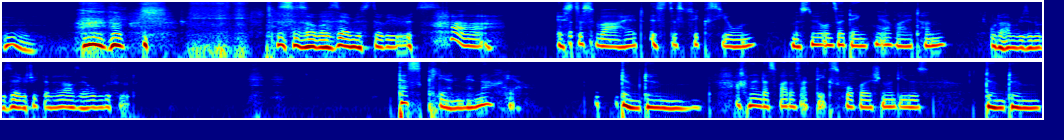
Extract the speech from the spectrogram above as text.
Hm. das ist aber sehr mysteriös. Ha. Ist es Wahrheit? Ist es Fiktion? Müssen wir unser Denken erweitern? Oder haben wir sie nur sehr geschickt an der Nase herumgeführt? Das klären wir nachher. Dum, dum. Ach nein, das war das Akte X-Geräusch, nur dieses Dum, dum.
